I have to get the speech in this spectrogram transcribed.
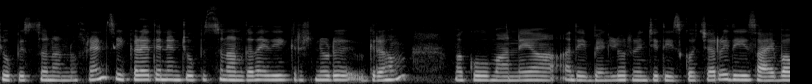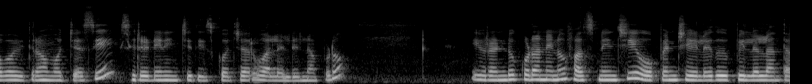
చూపిస్తున్నాను ఫ్రెండ్స్. ఇక్కడైతే నేను చూపిస్తున్నాను కదా ఇది కృష్ణుడి విగ్రహం. మాకు మా అన్నయ్య అది బెంగళూరు నుంచి తీసుకొచ్చారు. ఇది సాయిబాబా విగ్రహం వచ్చేసి సిరిడి నుంచి తీసుకొచ్చారు వాళ్ళు వెళ్ళినప్పుడు. ఇవి రెండు కూడా నేను ఫస్ట్ నుంచి ఓపెన్ చేయలేదు. పిల్లలంతా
